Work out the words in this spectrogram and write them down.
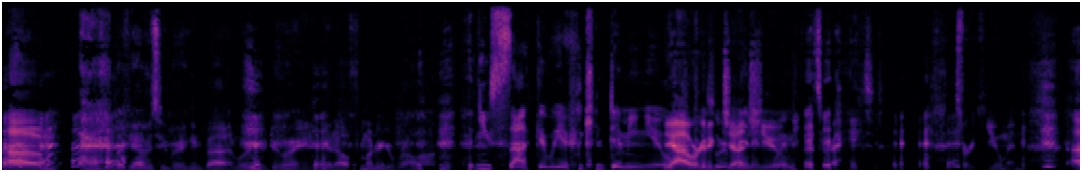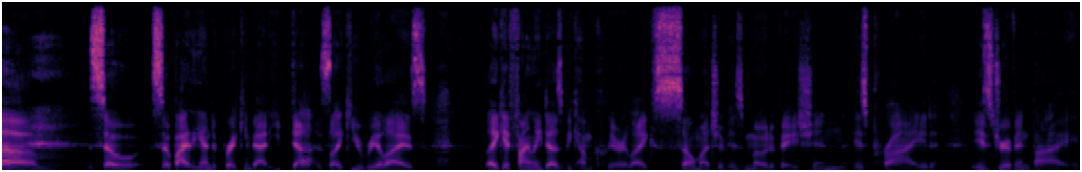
Um, but if you haven't seen Breaking Bad, what are you doing? Get out from under your rock. you suck, and we are condemning you. Yeah, we're gonna judge you. women. That's right. That's we're human. Um, so so by the end of Breaking Bad, he does like you realize, like it finally does become clear. Like so much of his motivation, his pride, is driven by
